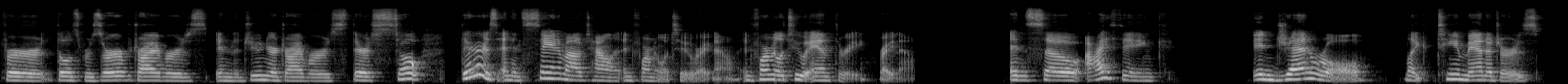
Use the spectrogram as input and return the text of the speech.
for those reserve drivers and the junior drivers. There's so there is an insane amount of talent in Formula 2 right now. In Formula 2 and 3 right now. And so I think in general, like team managers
